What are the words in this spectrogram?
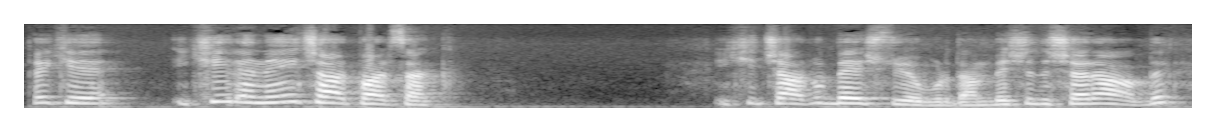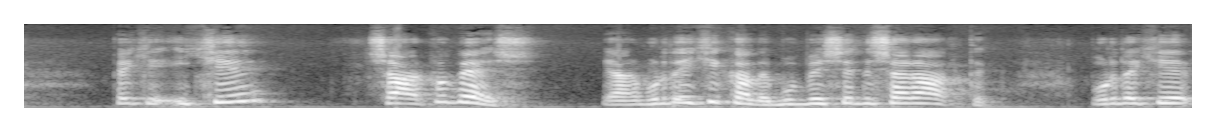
Peki 2 ile neyi çarparsak? 2 çarpı 5 diyor buradan. 5'i dışarı aldık. Peki 2 çarpı 5. Yani burada 2 kalır. Bu 5'i dışarı attık. Buradaki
